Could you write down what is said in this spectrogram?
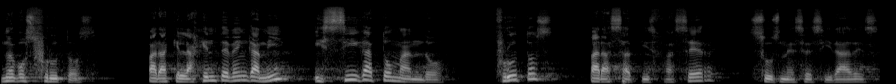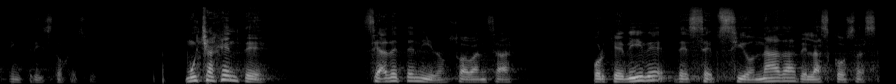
Nuevos frutos para que la gente venga a mí y siga tomando frutos para satisfacer sus necesidades en Cristo Jesús. Mucha gente se ha detenido su avanzar porque vive decepcionada de las cosas,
